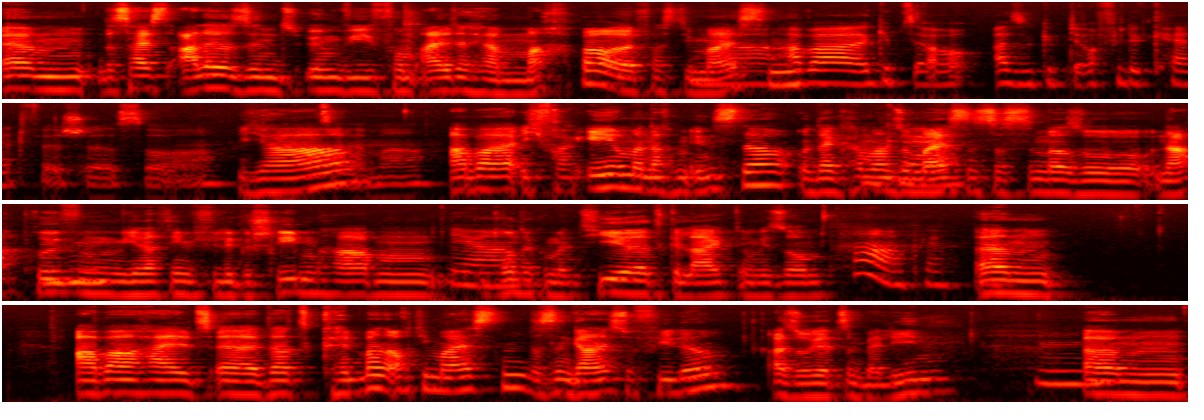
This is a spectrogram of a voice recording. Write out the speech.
Ähm, das heißt, alle sind irgendwie vom Alter her machbar, oder fast die meisten. Ja, aber gibt's ja auch, also gibt ja auch viele Catfishes, so. ja. Aber ich frage eh immer nach dem Insta und dann kann man so Okay. Mhm. meistens das immer so nachprüfen, je nachdem wie viele geschrieben haben, Ja. drunter kommentiert, geliked, irgendwie so. Ah, okay. Ähm, aber halt, äh, das kennt man auch die meisten, das sind gar nicht so viele, also jetzt in Berlin. Mhm. Ähm,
